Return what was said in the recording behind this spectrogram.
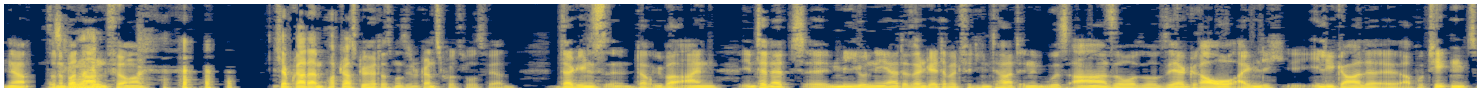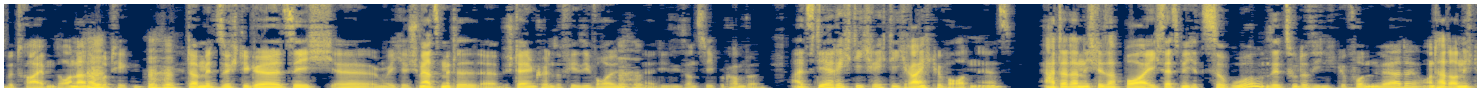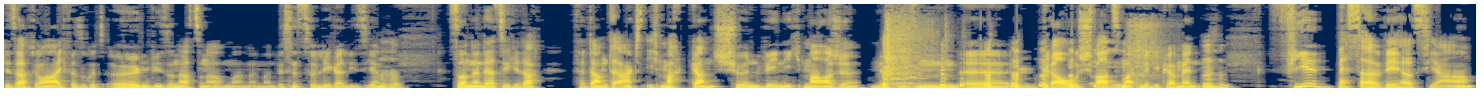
Ja, so Das eine. Bananenfirma. ich habe gerade einen Podcast gehört, das muss ich nur ganz kurz loswerden. Da ging es äh, darüber einen Internet-Millionär, der sein Geld damit verdient hat, in den USA so, so sehr grau eigentlich illegale äh, Apotheken zu betreiben, so Online-Apotheken, Mhm. damit Süchtige sich äh, irgendwelche Schmerzmittel äh, bestellen können, so viel sie wollen, Mhm. äh, die sie sonst nicht bekommen würden. Als der richtig, richtig reich geworden ist, hat er dann nicht gesagt, boah, ich setze mich jetzt zur Ruhe und sehe zu, dass ich nicht gefunden werde und hat auch nicht gesagt, ja, ich versuche jetzt irgendwie so nach und nach mein, mein, mein Business zu legalisieren, Mhm. sondern der hat sich gedacht, verdammte Axt, ich mache ganz schön wenig Marge mit diesen äh, Grau-Schwarzmarkt-Medikamenten. Mhm. Viel besser wär's ja,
